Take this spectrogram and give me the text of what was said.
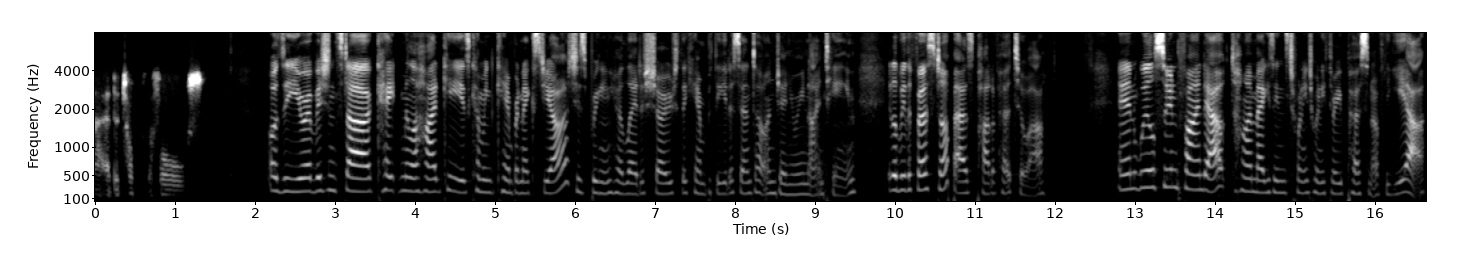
uh, at the top of the falls. Aussie Eurovision star Kate Miller Heidke is coming to Canberra next year. She's bringing her latest show to the Canberra Theatre Centre on January 19. It'll be the first stop as part of her tour. And we'll soon find out Time Magazine's 2023 Person of the Year.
